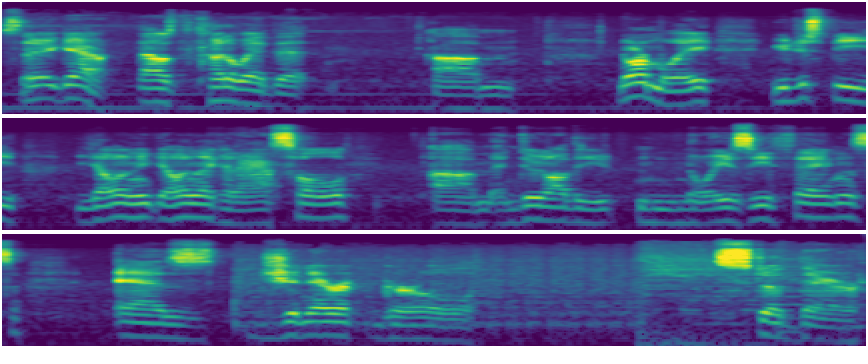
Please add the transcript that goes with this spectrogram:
So there you go. That was the cutaway bit. Um, normally, you'd just be yelling, yelling like an asshole, um, and doing all the noisy things, as generic girl stood there,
